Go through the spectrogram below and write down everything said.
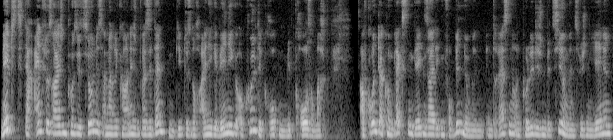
Nebst der einflussreichen Position des amerikanischen Präsidenten gibt es noch einige wenige okkulte Gruppen mit großer Macht, Aufgrund der komplexen gegenseitigen Verbindungen, Interessen und politischen Beziehungen zwischen jenen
